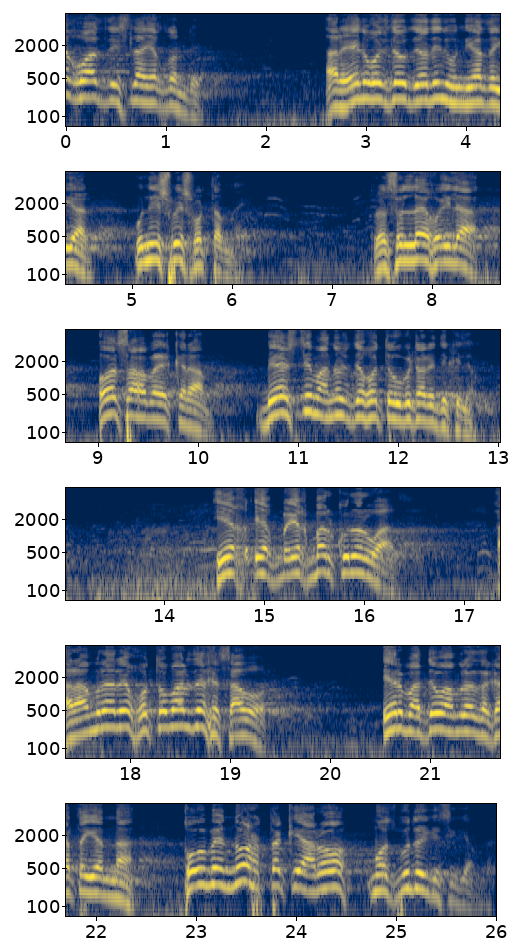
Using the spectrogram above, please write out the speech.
এক ওয়াজ দিছিলা একজন রে। আর এই কৈছিলেও যেদিন শুনিয়া যাইয়ার উনিশ বিশ করতাম নাই। রসুল্লাহ হইলা, ও সাহবাই কেরাম, বেশটি মানুষ দেখো তো উবেটারে দেখিলাম। এক এক, একবার কুরোর ওয়াজ। আর আমরা রে কতবার যে হেসাওর এর বাদেও আমরা জায়গা তাইয়ার না। কৌমে নোহ তাকে আরও মজবুত হয়ে গেছি আমরা।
